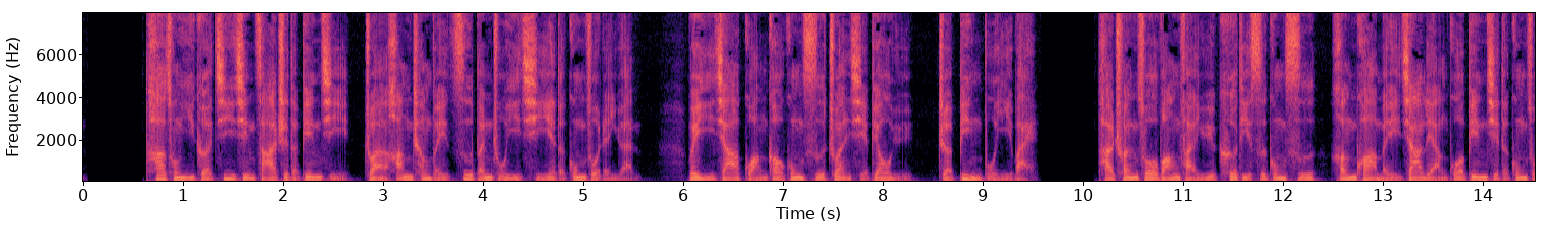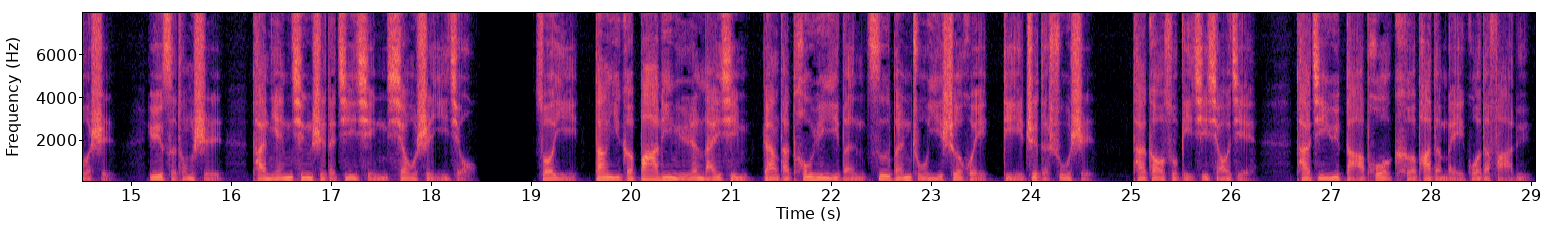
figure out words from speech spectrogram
他从一个激进杂志的编辑转行成为资本主义企业的工作人员，为一家广告公司撰写标语，这并不意外。他穿梭往返于柯蒂斯公司横跨美加两国边界的工作室。与此同时，他年轻时的激情消失已久。所以，当一个巴黎女人来信让他偷运一本资本主义社会抵制的书时，他告诉比奇小姐，他急于打破可怕的美国的法律。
